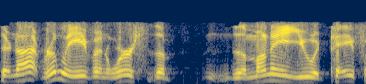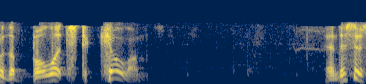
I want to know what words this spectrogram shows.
They're not really even worth the the money you would pay for the bullets to kill them. And this has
